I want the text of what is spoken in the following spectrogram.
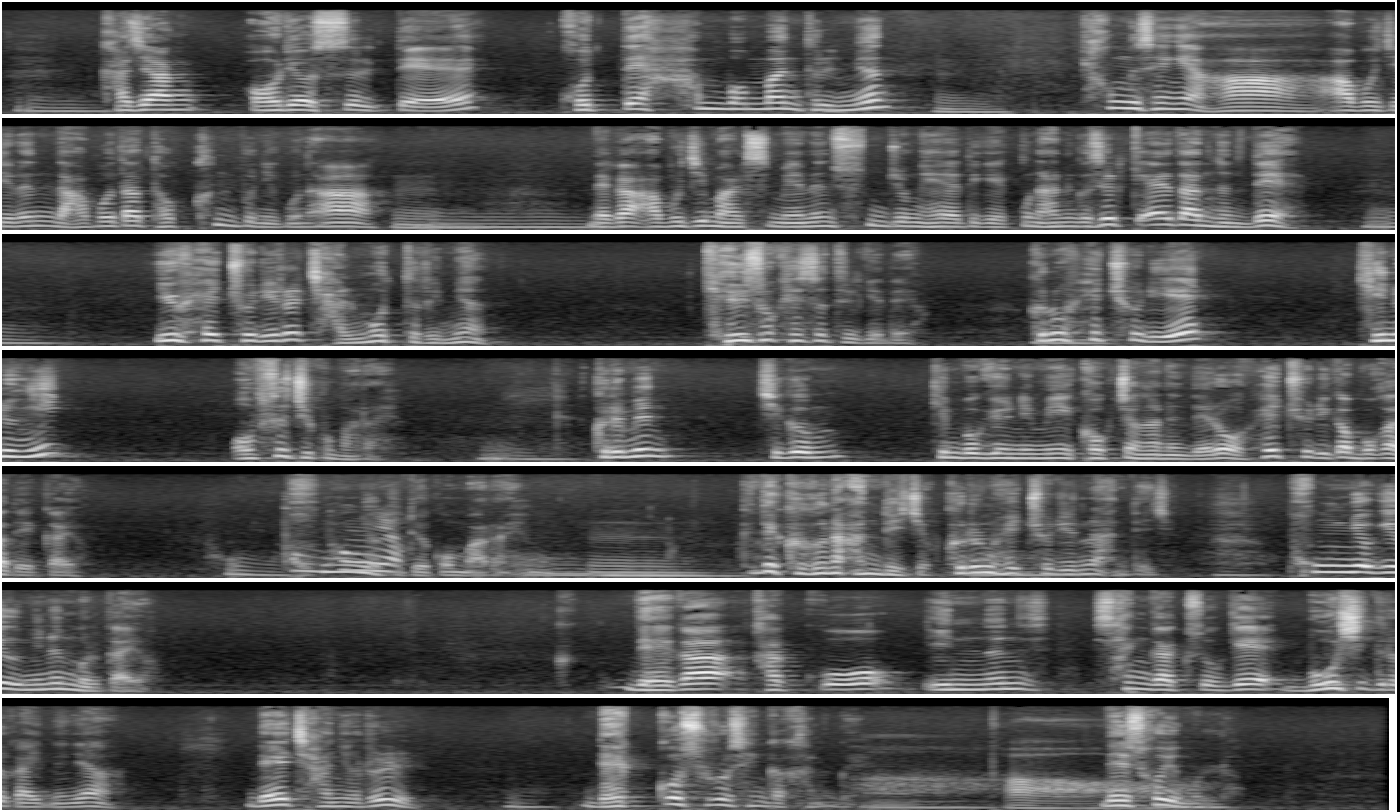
가장 어렸을 때, 그때 한 번만 들면 평생에 아, 아버지는 나보다 더 큰 분이구나. 내가 아버지 말씀에는 순종해야 되겠구나 하는 것을 깨닫는데 이 회초리를 잘못 들으면 계속해서 들게 돼요. 그럼 회초리의 기능이 없어지고 말아요. 그러면 지금 김보규님이 걱정하는 대로 회초리가 뭐가 될까요? 폭력이 폭력. 되고 말아요. 음. 근데 그건 안 되죠. 그런 회초리는 안 되죠. 폭력의 의미는 뭘까요? 그- 내가 갖고 있는 생각 속에 무엇이 들어가 있느냐? 내 자녀를 내 것으로 생각하는 거예요. 아. 내 소유물로.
